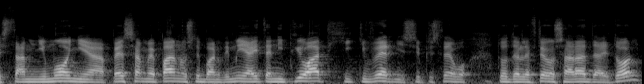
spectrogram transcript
στα μνημόνια, πέσαμε πάνω στην πανδημία, ήταν η πιο άτυχη κυβέρνηση πιστεύω των τελευταίων 40 ετών,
